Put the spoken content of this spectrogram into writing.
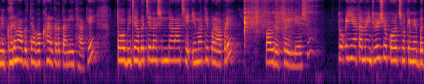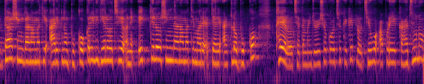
અને ઘરમાં બધા વખાણ કરતા નહીં થાકે. તો બીજા બચેલા શિંગદાણા છે એમાંથી પણ આપણે પાવડર કરી લેશું. તો અહીંયા તમે જોઈ શકો છો કે મેં બધા શિંગદાણામાંથી આ રીતનો ભૂક્કો કરી લીધેલો છે અને એક કિલો શિંગદાણામાંથી મારે અત્યારે આટલો ભૂક્કો થયેલો છે. તમે જોઈ શકો છો કે કેટલો જેવો આપણે કાજુનો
